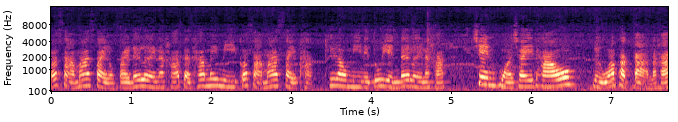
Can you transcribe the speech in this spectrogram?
ก็สามารถใส่ลงไปได้เลยนะคะ แต่ถ้าไม่มีก็สามารถใส่ผักที่เรามีในตู้เย็นได้เลยนะคะ เช่นหัวไชเท้าหรือว่าผักกาดนะคะ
